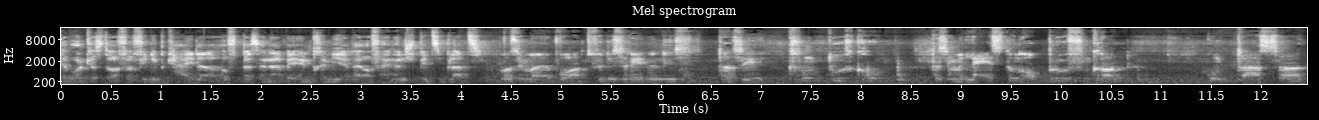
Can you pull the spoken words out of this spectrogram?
Der Wolkersdorfer Philipp Keider hofft bei seiner WM-Premiere auf einen Spitzenplatz. Was ich mir erwarte für das Rennen ist, dass ich gesund durchkomme, dass ich meine Leistung abrufen kann und dass er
